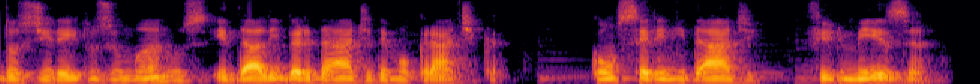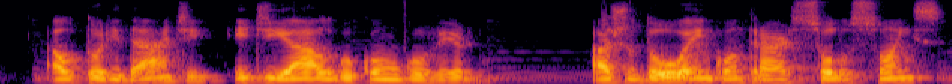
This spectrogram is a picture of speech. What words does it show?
dos direitos humanos e da liberdade democrática, com serenidade, firmeza, autoridade e diálogo com o governo. Ajudou a encontrar soluções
